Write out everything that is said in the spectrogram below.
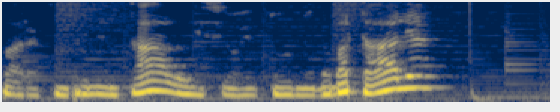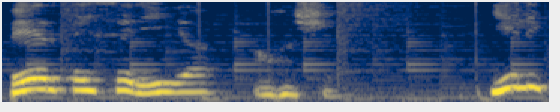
para cumprimentá-lo em seu retorno da batalha, pertenceria ao Hashem. E ele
